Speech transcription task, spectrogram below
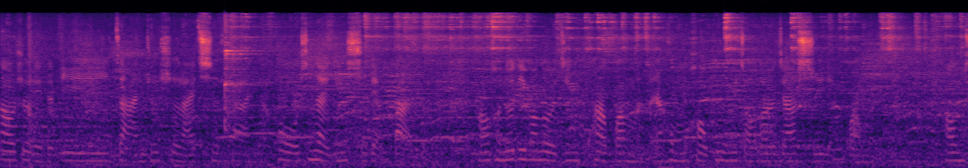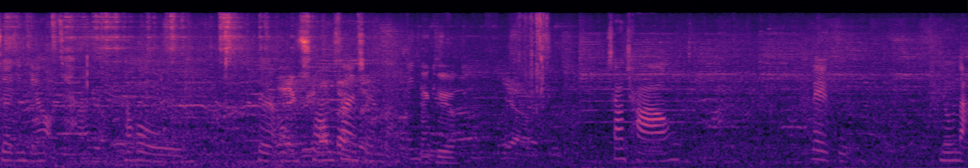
到这里的第一站就是来吃饭，然后现在已经十点半了，然后很多地方都已经快关门了，然后我们好不容易找到一家十一点关门的。好，我们现在已经点好餐了，然后，对，我们吃完饭先吧。Thank you。香肠、肋骨、牛腩、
